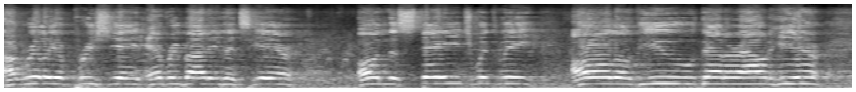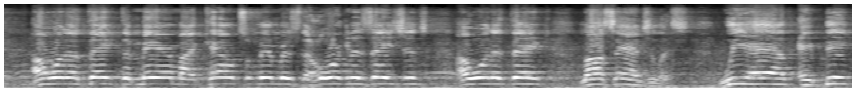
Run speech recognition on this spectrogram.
I really appreciate everybody that's here on the stage with me all of you that are out here. I want to thank the mayor, my council members, the organizations. I want to thank Los Angeles. We have a big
